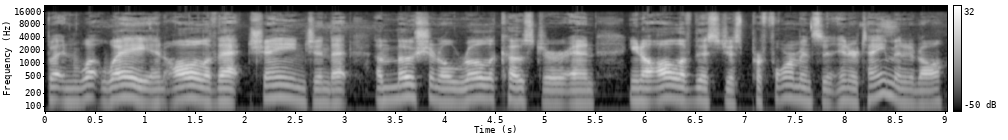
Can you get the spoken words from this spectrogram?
but in what way in all of that change and that emotional roller coaster and you know all of this just performance and entertainment and all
